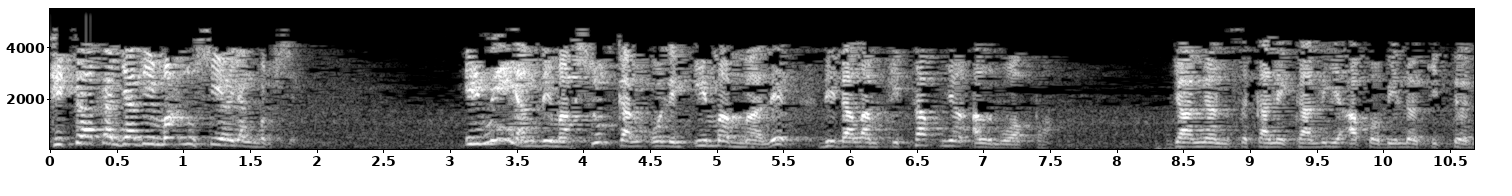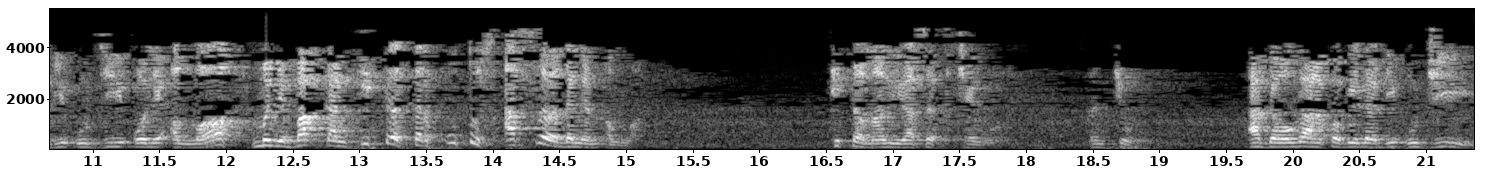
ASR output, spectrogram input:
kita akan jadi manusia yang bersih. Ini yang dimaksudkan oleh Imam Malik di dalam kitabnya Al-Muwatta. Jangan sekali-kali apabila kita diuji oleh Allah menyebabkan kita terputus asa dengan Allah. Kita mari rasa kecewa. Hancur. Ada orang apabila diuji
